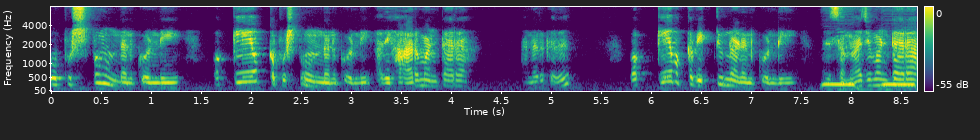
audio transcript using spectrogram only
ఓ పుష్పం ఉందనుకోండి ఒకే ఒక్క పుష్పం ఉందనుకోండి అది హారం అంటారా? అనరు కదా? ఒకే ఒక్క వ్యక్తి ఉన్నాడు అనుకోండి అది సమాజం అంటారా?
